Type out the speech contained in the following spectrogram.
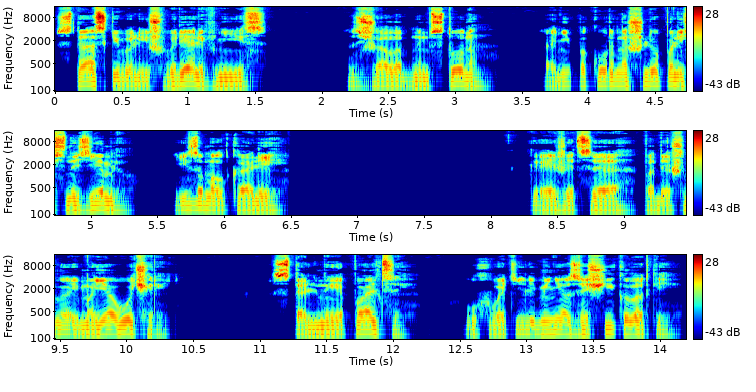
стаскивали и швыряли вниз. С жалобным стоном они покорно шлепались на землю и замолкали. Кажется, подошла и моя очередь. Стальные пальцы ухватили меня за щиколотки,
